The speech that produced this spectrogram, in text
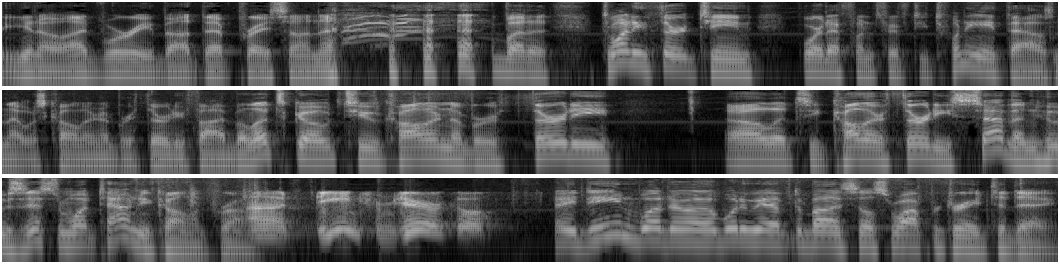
you know, I'd worry about that price on it. but a 2013 Ford F150, 28,000. That was caller number 35. But let's go to caller number 30. Uh, let's see, caller 37. Who's this and what town you calling from? Uh, Dean from Jericho. Hey, Dean, what uh, what do we have to buy, sell, swap, or trade today?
